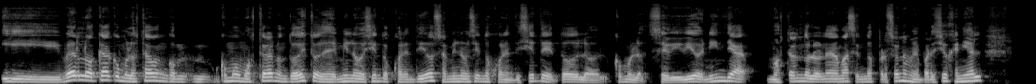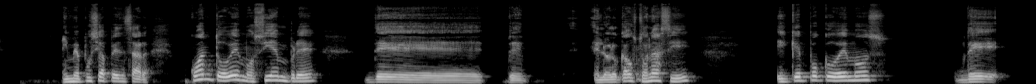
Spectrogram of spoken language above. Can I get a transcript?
Y verlo acá como lo estaban, como mostraron todo esto desde 1942 a 1947, todo lo, cómo se vivió en India, mostrándolo nada más en dos personas, me pareció genial. Y me puse a pensar, ¿cuánto vemos siempre de, de el holocausto nazi? Y qué poco vemos de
